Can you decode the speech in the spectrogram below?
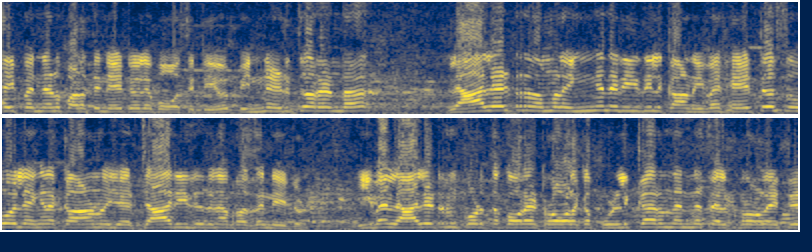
ഹൈപ്പ് തന്നെയാണ് പടത്തിന്റെ ഏറ്റവും വലിയ പോസിറ്റീവ് പിന്നെ എടുത്തു പറയേണ്ട ലാലേട്ടർ നമ്മൾ എങ്ങനെ രീതിയിൽ കാണും? ഇവൻ ഹേറ്റേഴ്സ് പോലെ എങ്ങനെ കാണുമെന്ന് വിചാരിച്ചു ആ രീതിയിൽ തന്നെ പ്രസന്റ് ചെയ്തിട്ടുണ്ട്. ഇവൻ ലാലേട്ടറിന് കൊടുത്ത കുറേ ട്രോളൊക്കെ പുള്ളിക്കാരൻ തന്നെ സെൽഫ് ട്രോളായിട്ട്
